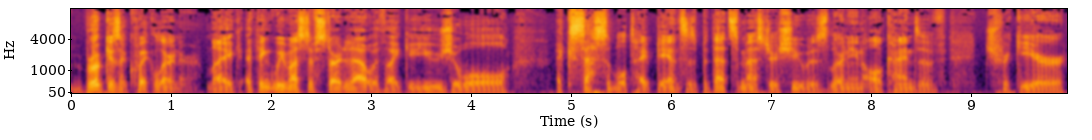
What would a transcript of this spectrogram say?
Brooke is a quick learner. Like I think we must have started out with like your usual accessible type dances, but that semester she was learning all kinds of trickier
